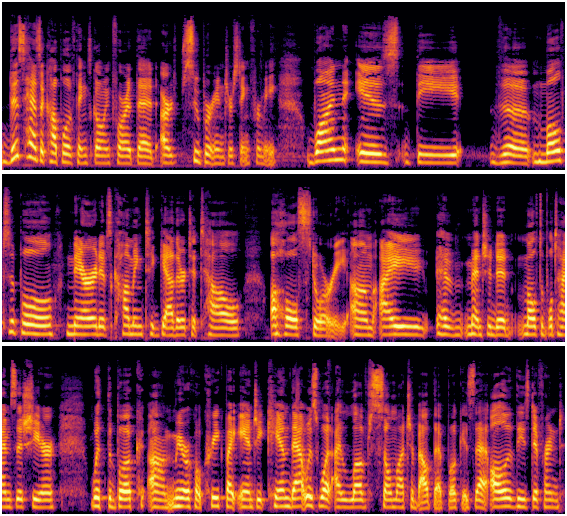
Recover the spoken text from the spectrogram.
this has a couple of things going for it that are super interesting for me. One is the the multiple narratives coming together to tell a whole story. Um, I have mentioned it multiple times this year with the book um, Miracle Creek by Angie Kim. That was what I loved so much about that book is that all of these different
